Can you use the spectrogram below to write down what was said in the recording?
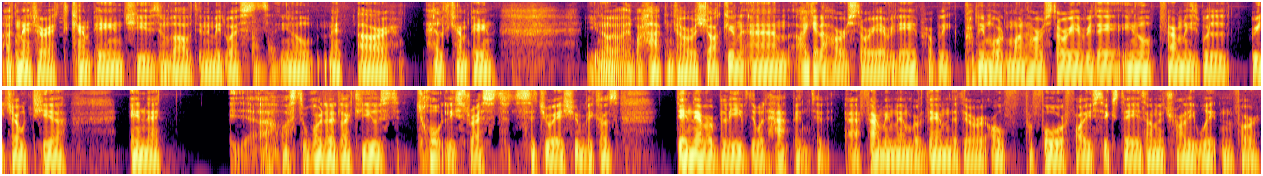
I've met her at the campaign. She's involved in the Midwest, you know, met our health campaign. You know what happened to her was shocking. Um, I get a horror story every day, probably probably more than one horror story every day. You know, families will reach out to you in a uh, what's the word I'd like to use? Totally stressed situation because they never believed it would happen to a family member of them that they were out for four, five, six days on a trolley waiting for.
